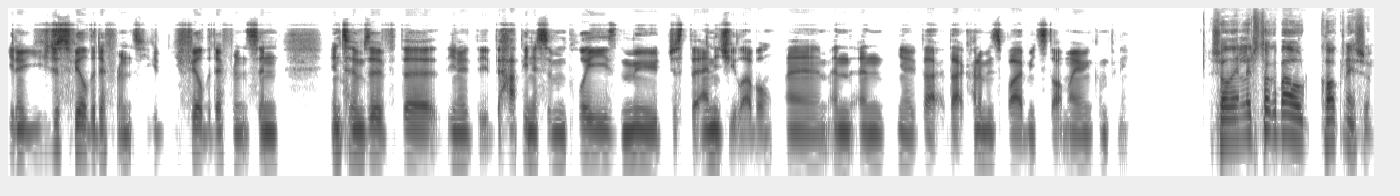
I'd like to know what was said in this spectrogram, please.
you know you just feel the difference. You could you feel the difference in in terms of the you know the, the happiness of employees the mood just the energy level um, and and you know that that kind of inspired me to start my own company so then let's talk about Cognism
